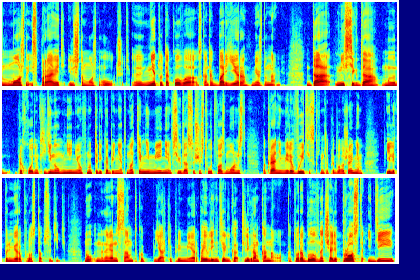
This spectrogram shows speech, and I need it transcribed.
можно исправить или что можно улучшить. Э, нету такого, скажем так, барьера между нами. Да, не всегда мы приходим к единому мнению внутри кабинета, но тем не менее всегда существует возможность, по крайней мере, выйти с каким-то предложением или, к примеру, просто обсудить. Ну, наверное, самый такой яркий пример — появление телеграм-канала, которое было вначале просто идеей,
